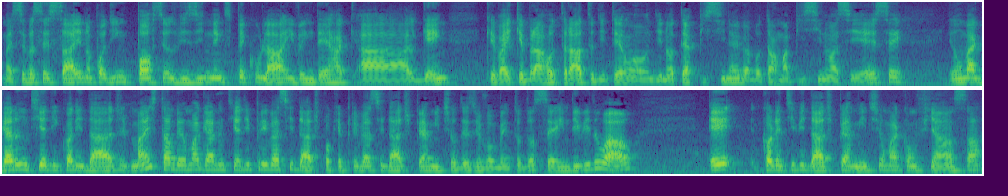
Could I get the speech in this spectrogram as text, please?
mas se você sai, não pode impor seus vizinhos, nem especular e vender a, a alguém que vai quebrar o trato de, ter, de não ter piscina e vai botar uma piscina, um ACS. É uma garantia de qualidade, mas também uma garantia de privacidade, porque privacidade permite o desenvolvimento do ser individual e coletividade permite uma confiança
